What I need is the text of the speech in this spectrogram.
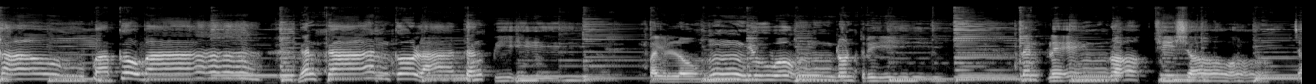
เข้าปับเข้าบาร์งานการก็ลาทั้งปี ไปหลงอยู่วงดนตรี เล่นเพลงร็อกที่ชอบใจ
